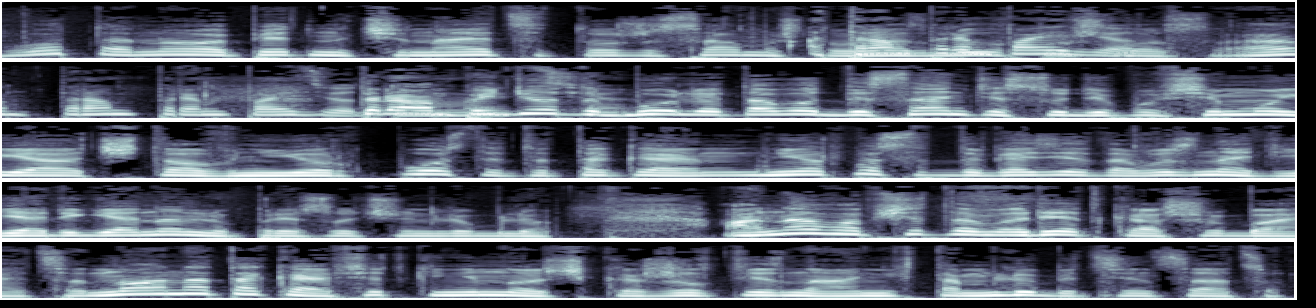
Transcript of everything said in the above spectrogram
Вот оно опять начинается то же самое, что а у Трамп нас прям было пойдет. в прошлый раз. А? Трамп прям пойдет. Трамп думаете? идет, и более того, Десанти, судя по всему, я читал в Нью-Йорк Пост, это такая, Нью-Йорк Пост это газета, вы знаете, я региональную прессу очень люблю. Она вообще-то редко ошибается, но она такая, все-таки немножечко желтизна, они там любят сенсацию.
